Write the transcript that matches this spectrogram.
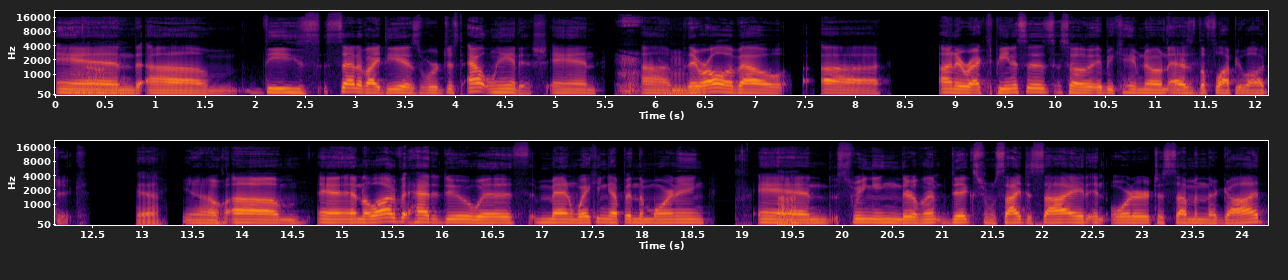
And um, these set of ideas were just outlandish. And um, they were all about uh, unerect penises. So it became known as the floppy logic Yeah. you know um and, and a lot of it had to do with men waking up in the morning and swinging their limp dicks from side to side in order to summon their god.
